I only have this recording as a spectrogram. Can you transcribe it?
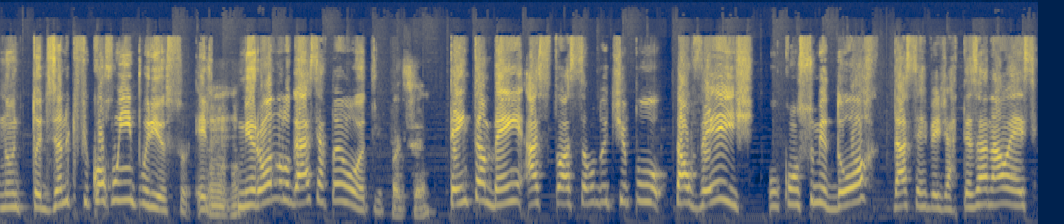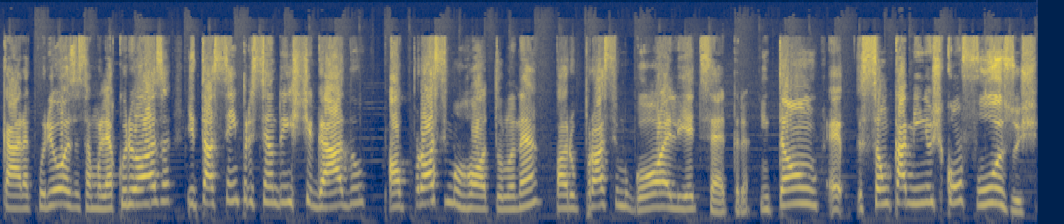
Não tô dizendo que ficou ruim por isso. Ele Uhum. mirou no lugar e acertou em outro. Pode ser. Tem também a situação do tipo, talvez o consumidor da cerveja artesanal é esse cara curioso, essa mulher curiosa, e tá sempre sendo instigado ao próximo rótulo, né? Para o próximo gole, etc. Então, é, são caminhos confusos.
